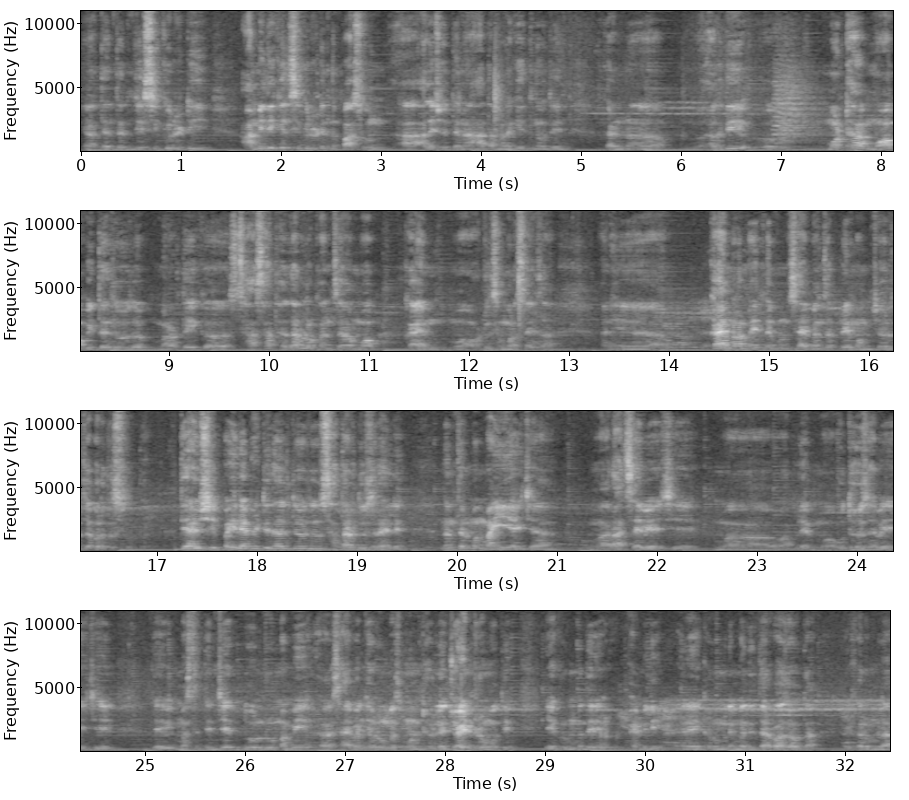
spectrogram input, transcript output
त्यानंतर जे सिक्युरिटी आम्ही देखील सिक्युरिटीनं पास होऊन आल्याशिवाय त्यांना हात आम्हाला घेत नव्हते. कारण अगदी मोठा मॉब इथं जवळजवळ मला वाटतं एक सहा सात हजार लोकांचा मॉब कायम हॉटेलसमोर असायचा. आणि काय मला माहीत नाही पण साहेबांचं प्रेम आमच्यावर जबरदस्त होतं. त्या दिवशी पहिल्या भेटी झाली तेव्हा सात आठ दिवस राहिले. नंतर मग माई यायच्या राजसाहेब यायचे आपले उद्धव साहेब यायचे. ते मस्त त्यांचे दोन रूम आम्ही साहेबांच्या रूमच म्हणून ठेवले जॉईंट रूम होती. एक रूममध्ये फॅमिली आणि एक रूममध्ये दरवाजा होता. एका रूमला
